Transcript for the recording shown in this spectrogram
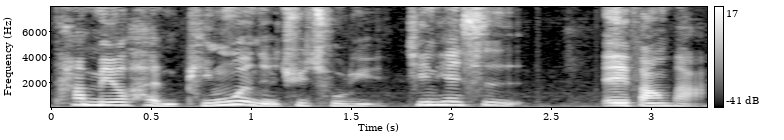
他没有很平稳的去处理。今天是 A 方法，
